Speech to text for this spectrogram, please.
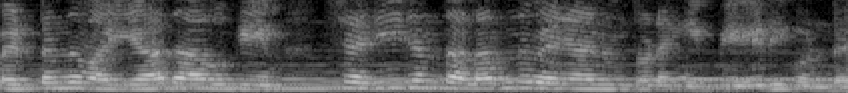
പെട്ടെന്ന് വയ്യാതാവുകയും ശരീരം തളർന്നു വരാനും തുടങ്ങി പേടികൊണ്ട്.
